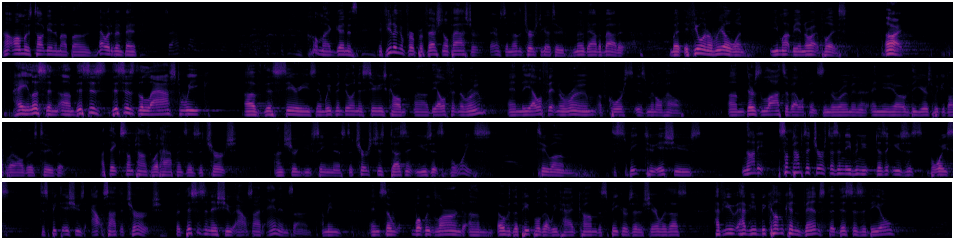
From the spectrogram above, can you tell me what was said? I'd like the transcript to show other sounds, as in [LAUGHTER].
I almost talked into my phone. That would have been fantastic. So how's it going? [LAUGHS] Oh my goodness. If you're looking for a professional pastor, there's another church to go to, no doubt about it. But if you want a real one, you might be in the right place. All right. Hey, listen, um, this, is, this is the last week of this series, and we've been doing this series called uh, The Elephant in the Room. And the elephant in the room, of course, is mental health. Um, there's lots of elephants in the room, and, and you know, over the years we could talk about all those too. But I think sometimes what happens is the church, I'm sure you've seen this, the church just doesn't use its voice to, um, to speak to issues. Not sometimes the church doesn't even doesn't use its voice to speak to issues outside the church, but this is an issue outside and inside. I mean, and so what we've learned um, over the people that we've had come, the speakers that have shared with us, have you have you become convinced that this is a deal?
